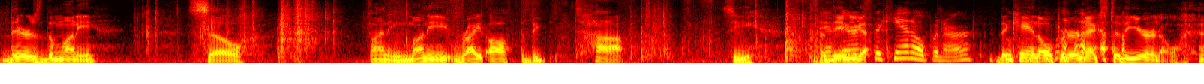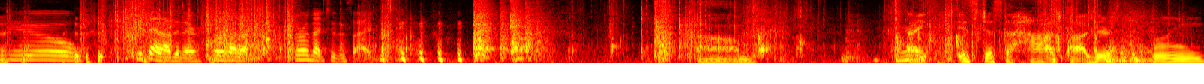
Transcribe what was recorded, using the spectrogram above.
there's the money. So finding money right off the big top. See, but and then you got the can opener. the can opener next to the urinal. Ew. Get that out of there. Throw that up. Throw that to the side. I, it's just a hodgepodge. There's the broom.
